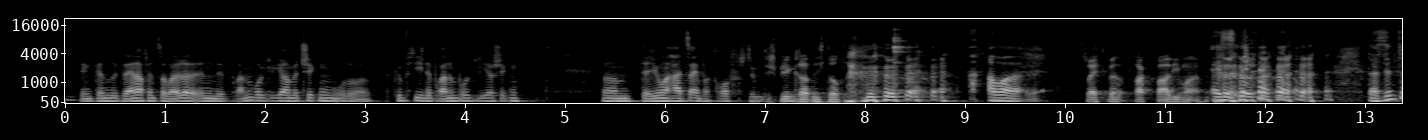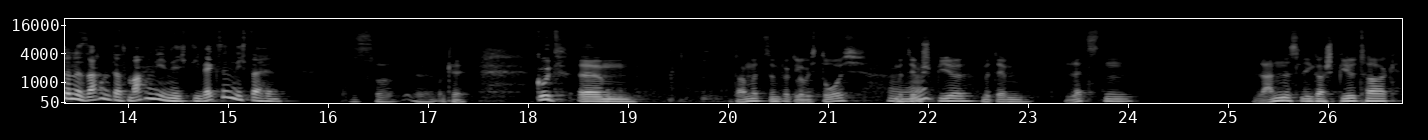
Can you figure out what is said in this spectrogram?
den können sie kleiner Finsterwalder in die Brandenburg-Liga mitschicken oder künftig in die Brandenburg-Liga schicken. Ähm, der Junge hat es einfach drauf. Stimmt, die spielen gerade nicht dort. Aber Vielleicht fragt Bali mal an. das sind so eine Sachen, das machen die nicht. Die wechseln nicht dahin. Das ist so, äh, okay. Gut, ähm, damit sind wir, glaube ich, durch mit Mhm. dem Spiel, mit dem letzten Landesligaspieltag.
